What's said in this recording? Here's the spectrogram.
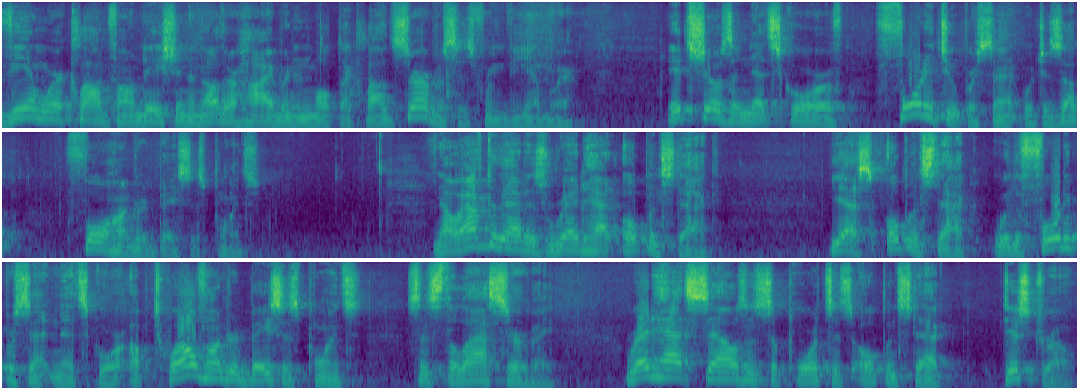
VMware Cloud Foundation and other hybrid and multi-cloud services from VMware. It shows a net score of 42%, which is up 400 basis points. Now after that is Red Hat OpenStack. Yes, OpenStack with a 40% net score, up 1,200 basis points since the last survey. Red Hat sells and supports its OpenStack distro.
